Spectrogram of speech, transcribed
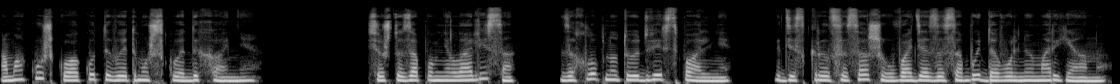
а макушку окутывает мужское дыхание. Все, что запомнила Алиса, захлопнутую дверь спальни, где скрылся Саша, уводя за собой довольную Марьяну.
